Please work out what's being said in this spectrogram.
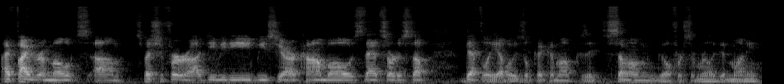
I find remotes, um, especially for uh, DVD, VCR combos, that sort of stuff, definitely always will pick them up because some of them go for some really good money.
